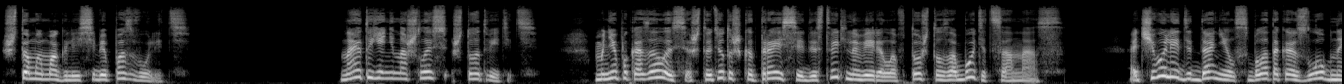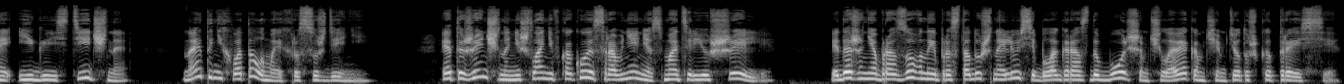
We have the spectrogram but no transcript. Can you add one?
что мы могли себе позволить. На это я не нашлась, что ответить. Мне показалось, что тетушка Трейси действительно верила в то, что заботится о нас. Отчего леди Даниэлс была такая злобная и эгоистичная, на это не хватало моих рассуждений. Эта женщина не шла ни в какое сравнение с матерью Шелли, и даже необразованная и простодушная Люси была гораздо большим человеком, чем тетушка Тресси.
